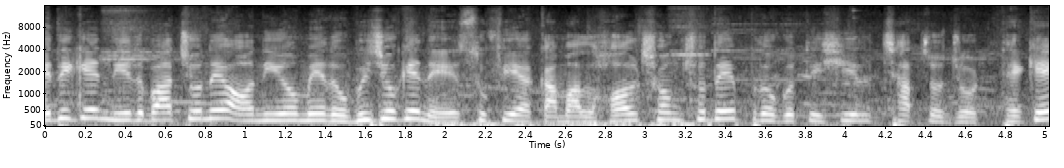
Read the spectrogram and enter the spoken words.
এদিকে নির্বাচনে অনিয়মের অভিযোগ এনে সুফিয়া কামাল হল সংসদে প্রগতিশীল ছাত্র জোট থেকে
